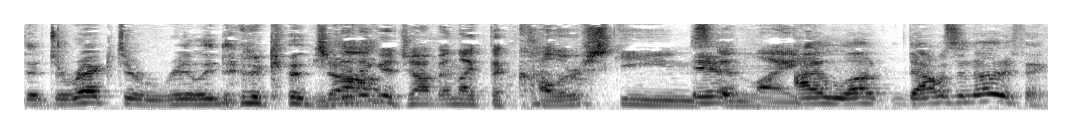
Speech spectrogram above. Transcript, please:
the director really did a good job. He job. did a good job, and like the color schemes It- and like I love that was another thing.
